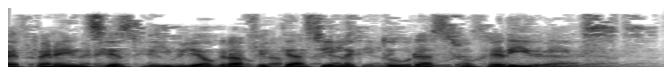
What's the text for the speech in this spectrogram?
Referencias bibliográficas y lecturas sugeridas.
